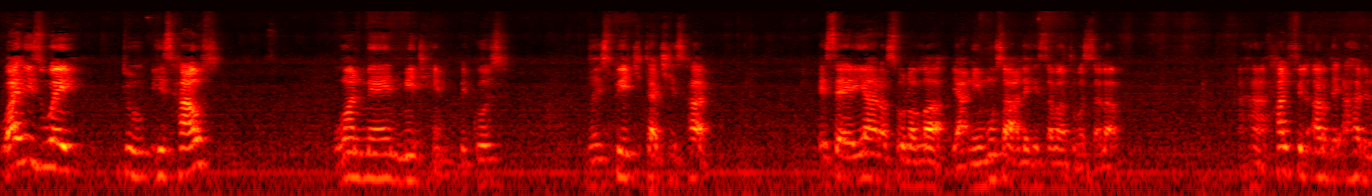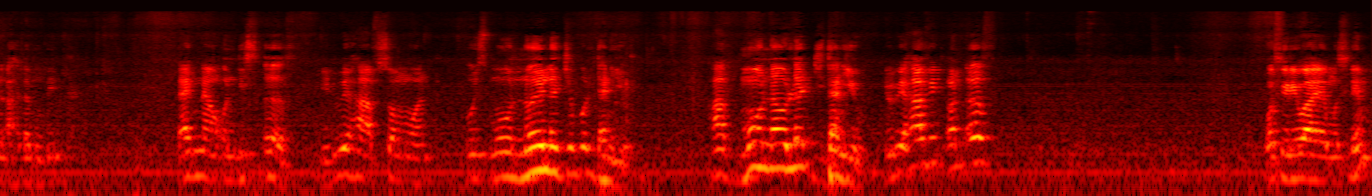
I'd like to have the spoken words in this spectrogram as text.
while his way to his house one man meet him because the speech touched his heart. He said, Ya Rasulullah, يعني Musa عليه الصلاة والسلام, هل في الأرض أحد أعلم منك? Right now on this earth, did we have someone who is more knowledgeable than you? Have more knowledge than you? Do we have it on earth? وفي رواية Muslim,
